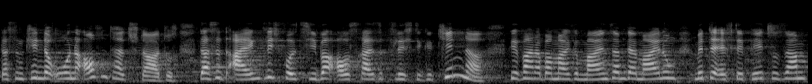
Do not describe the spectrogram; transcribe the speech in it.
das sind Kinder ohne Aufenthaltsstatus. Das sind eigentlich vollziehbar ausreisepflichtige Kinder. Wir waren aber einmal gemeinsam der Meinung mit der FDP zusammen,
